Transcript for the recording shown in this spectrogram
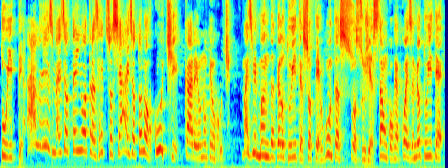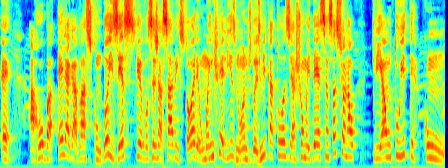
Twitter. Ah, Luiz, mas eu tenho outras redes sociais, eu tô no Orkut. Cara, eu não tenho Orkut. Mas me manda pelo Twitter sua pergunta, sua sugestão, qualquer coisa. Meu Twitter é arroba LHVAS com dois Es, porque você já sabe a história, uma infeliz no ano de 2014 achou uma ideia sensacional criar um Twitter com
